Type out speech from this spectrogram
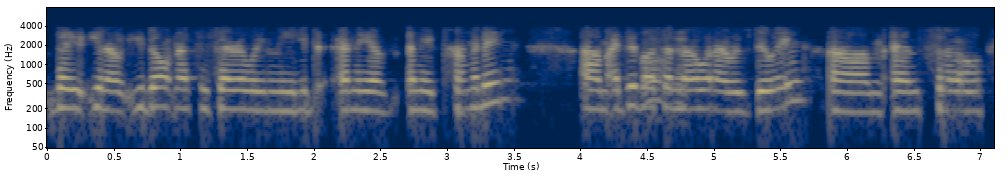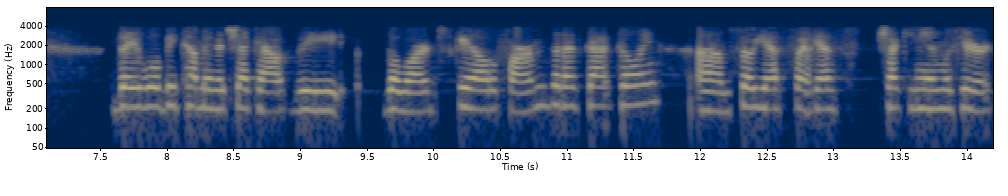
they you know you don't necessarily need any of any permitting. Um, I did let Oh, them yeah. know what I was doing, um, and so they will be coming to check out the the large scale farm that I've got going. Um, so yes, I guess checking in with your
